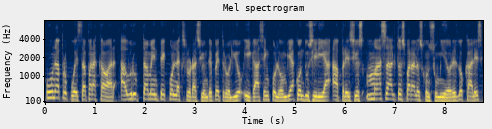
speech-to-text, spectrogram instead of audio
una propuesta para acabar abruptamente con la exploración de petróleo y gas en Colombia conduciría a precios más altos para los consumidores locales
